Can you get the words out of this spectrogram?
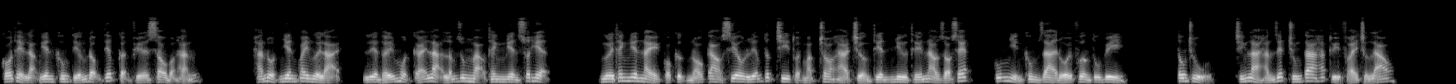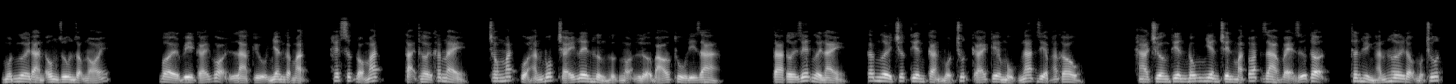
có thể lặng yên không tiếng động tiếp cận phía sau bọn hắn. Hắn đột nhiên quay người lại, liền thấy một cái lạ lẫm dung mạo thanh niên xuất hiện người thanh niên này có cực nó cao siêu liễm tức chi thuật mặc cho hà trường thiên như thế nào dò xét, cũng nhìn không ra đối phương tu vi. Tông chủ, chính là hắn giết chúng ta hát thủy phái trưởng lão. Một người đàn ông run giọng nói. Bởi vì cái gọi là cựu nhân gặp mặt, hết sức đỏ mắt, tại thời khắc này, trong mắt của hắn bốc cháy lên hừng hực ngọn lửa báo thù đi ra. Ta tới giết người này, các ngươi trước tiên cản một chút cái kia mục nát diệp hắc câu. Hà trường Thiên bỗng nhiên trên mặt toát ra vẻ dữ tợn, thân hình hắn hơi động một chút,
